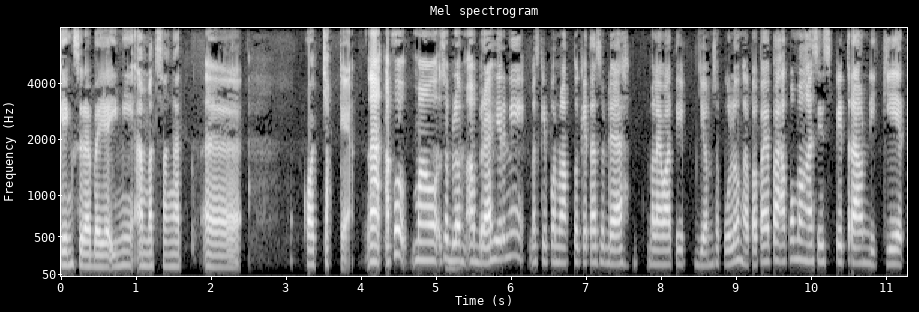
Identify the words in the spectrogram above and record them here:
geng Surabaya ini amat sangat uh, kocak ya. Nah, aku mau sebelum berakhir nih, meskipun waktu kita sudah melewati jam 10, nggak apa-apa ya Pak, aku mau ngasih speed round dikit.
